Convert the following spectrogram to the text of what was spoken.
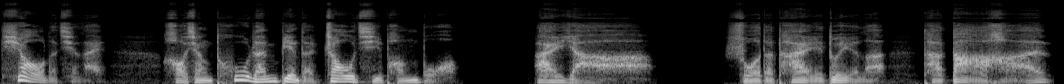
跳了起来，好像突然变得朝气蓬勃。哎呀，说的太对了！他大喊：“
